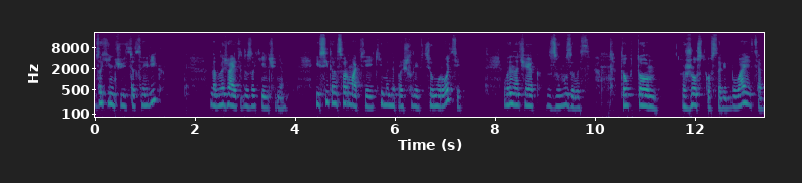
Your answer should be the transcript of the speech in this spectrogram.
Закінчується цей рік, наближається до закінчення. І всі трансформації, які ми не пройшли в цьому році, вони наче як звузились. Тобто жорстко все відбувається.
